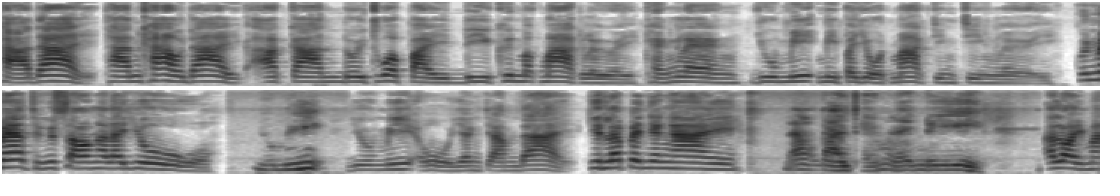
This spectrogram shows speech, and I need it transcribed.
ขาได้ ทานข้าวได้ อาการโดยทั่วไปดีขึ้นมากๆเลย แข็งแรงยูมิมีประโยชน์มากจริง ๆ เลย คุณแม่ถือซองอะไรอยู่ ยูมิยูมิโอ้ยังจำได้ กินแล้วเป็นยังไง ร่างกายแข็งแรงดี อร่อยไหม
